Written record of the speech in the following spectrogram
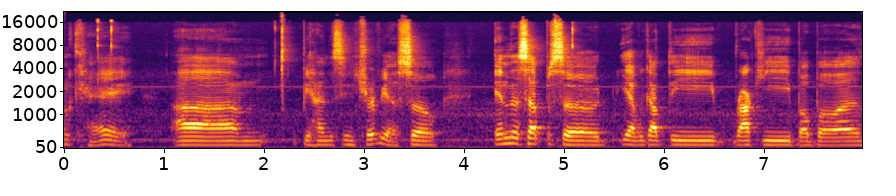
Okay. Um. Behind the scenes trivia. So, in this episode, yeah, we got the Rocky Balboa,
